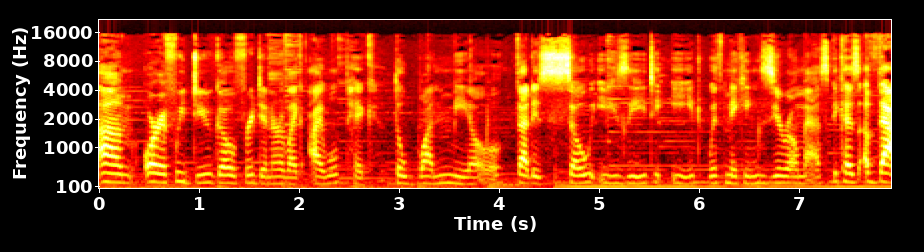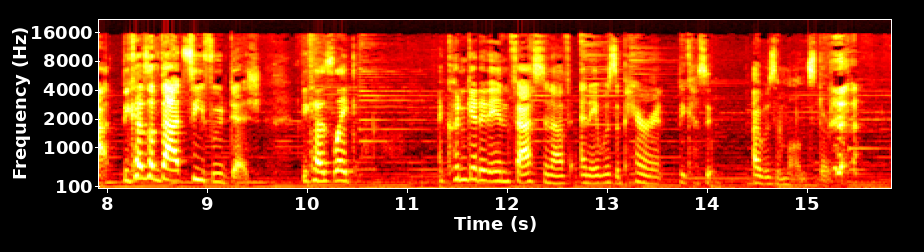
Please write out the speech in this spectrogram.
Um, or if we do go for dinner, like I will pick the one meal that is so easy to eat with making zero mess because of that, because of that seafood dish. Because like I couldn't get it in fast enough, and it was apparent because it, I was a monster.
